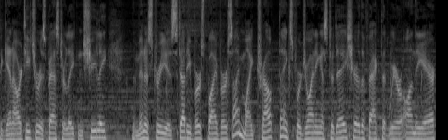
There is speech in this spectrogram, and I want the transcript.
Again, our teacher is Pastor Leighton Sheely. The ministry is Study Verse by Verse. I'm Mike Trout. Thanks for joining us today. Share the fact that we're on the air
